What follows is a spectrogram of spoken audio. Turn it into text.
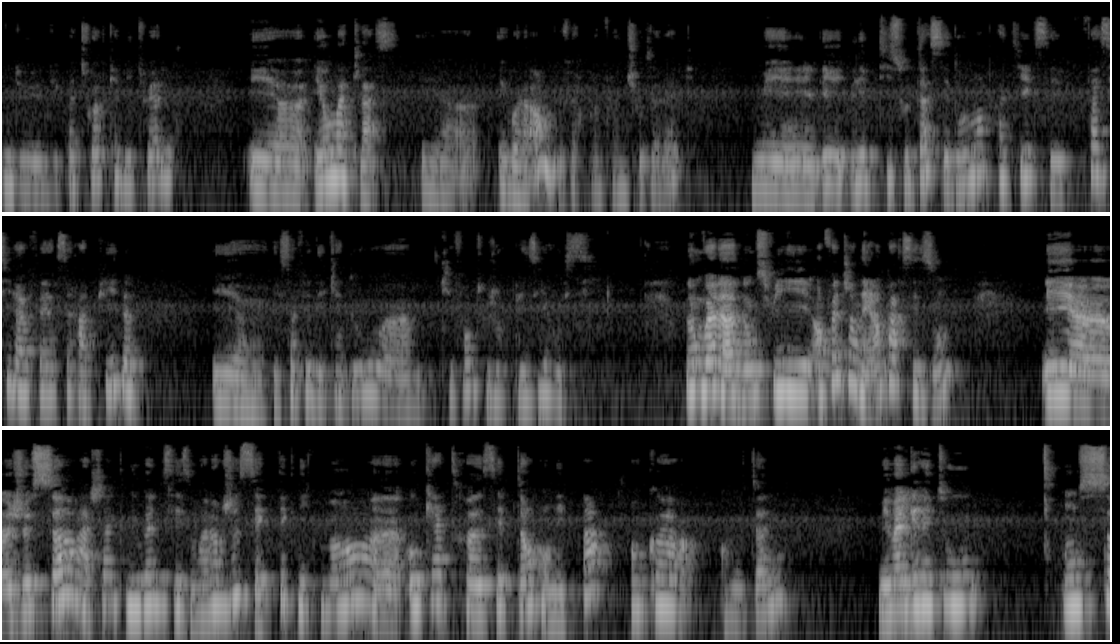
du, patchwork habituel, et, euh, on matelasse. Et, euh, et, voilà, on peut faire plein plein de choses avec. Mais les, petits sous-tasses, c'est drôlement pratique, c'est facile à faire, c'est rapide, et, et, ça fait des cadeaux qui font toujours plaisir aussi. Donc voilà, donc suis, en fait j'en ai un par saison. Et je sors à chaque nouvelle saison. Alors je sais que techniquement, au 4 septembre, on n'est pas encore en automne. Mais malgré tout, on sent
